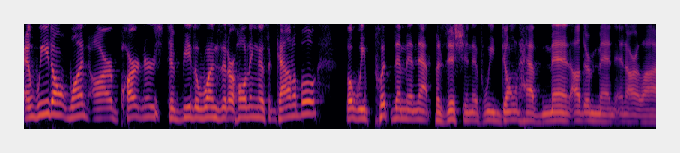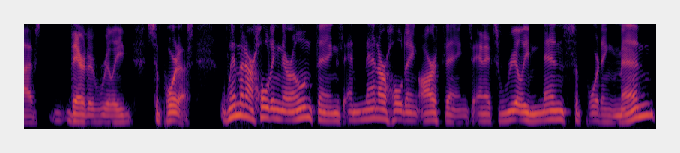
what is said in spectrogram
And we don't want our partners to be the ones that are holding us accountable, but we put them in that position if we don't have men, other men in our lives there to really support us. Women are holding their own things and men are holding our things. And it's really men supporting men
